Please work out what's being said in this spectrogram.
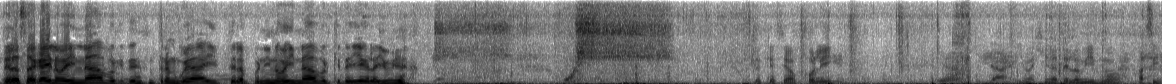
Te la sacáis y no veis nada porque te entran weá y te la ponís y no veis nada porque te llega la lluvia. Los que hacían foley. Ya, imagínate lo mismo así.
